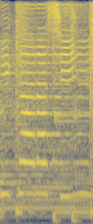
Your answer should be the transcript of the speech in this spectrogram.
日から信じ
